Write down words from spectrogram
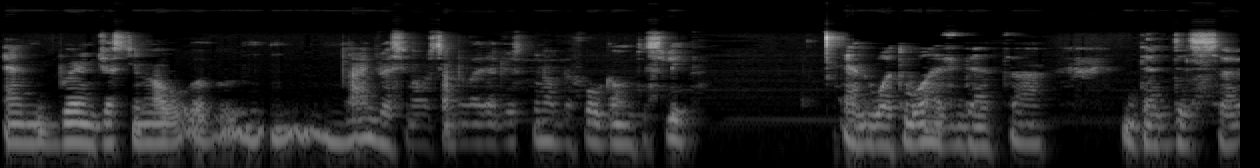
and wearing just, you know, night dressing or something like that, just, you know, before going to sleep and what was that uh, that this uh,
